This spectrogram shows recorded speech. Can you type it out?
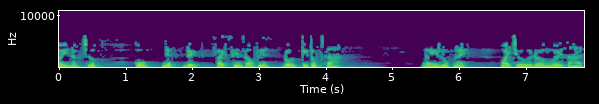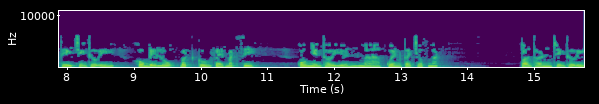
7 năm trước, cô nhất định phải xin giáo viên đổi ký túc xá. Ngay lúc này, ngoại trừ đờ người ra thì Trịnh Thư Ý không để lộ bất cứ vẻ mặt gì. Cô nhìn thời Yến mà quên cả chớp mắt. Toàn thân Trịnh Thư Ý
